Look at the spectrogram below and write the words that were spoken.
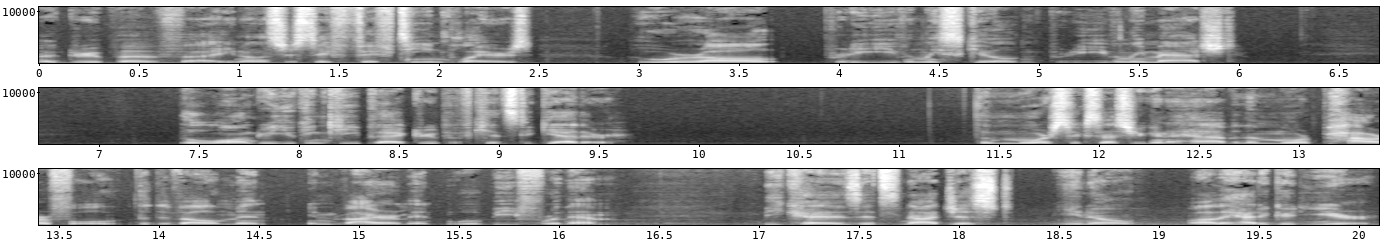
a group of, uh, you know, let's just say 15 players who are all pretty evenly skilled and pretty evenly matched, the longer you can keep that group of kids together, the more success you're going to have and the more powerful the development environment will be for them. Because it's not just, you know, well, they had a good year.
